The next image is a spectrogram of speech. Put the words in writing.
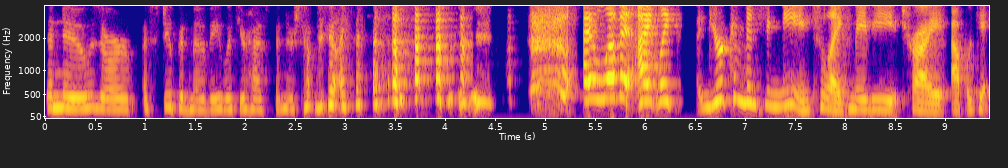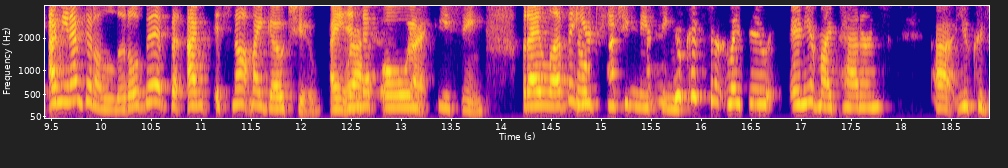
the news or a stupid movie with your husband or something like that. I love it. I like you're convincing me to like maybe try applique. I mean, I've done a little bit, but I'm it's not my go-to. I end right, up always right. piecing. But I love that so, you're teaching these things. You could certainly do any of my patterns. Uh, you could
